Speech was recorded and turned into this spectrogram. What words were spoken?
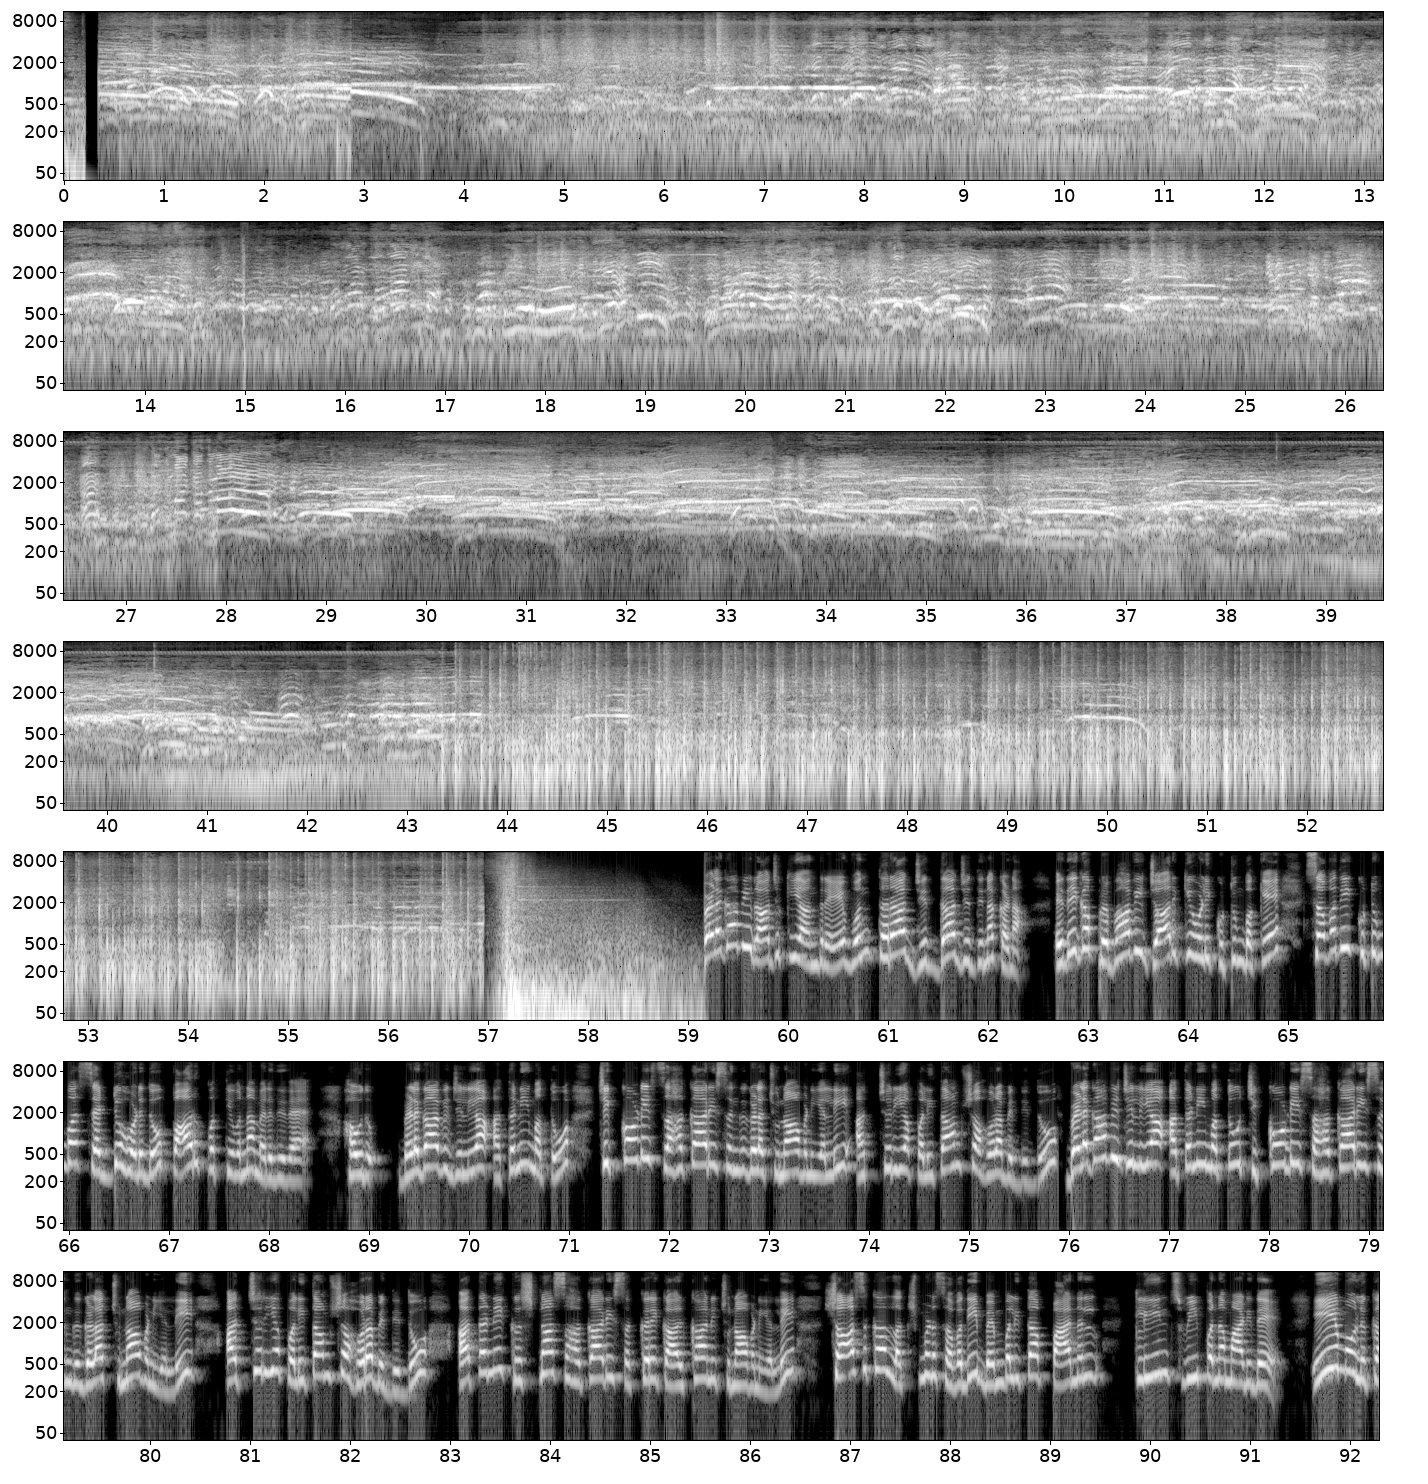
ಅಂದ್ರೆ ಒಂಥರ ಜಿದ್ದಾಜಿದ್ದಿನ ಕಣ. ಇದೀಗ ಪ್ರಭಾವಿ ಜಾರಕಿಹೊಳಿ ಕುಟುಂಬಕ್ಕೆ ಸವದಿ ಕುಟುಂಬ ಸೆಡ್ಡು ಹೊಡೆದು ಪಾರುಪತ್ಯವನ್ನ ಮೆರೆದಿದೆ. ಹೌದು, ಬೆಳಗಾವಿ ಜಿಲ್ಲೆಯ ಅಥಣಿ ಮತ್ತು ಚಿಕ್ಕೋಡಿ ಸಹಕಾರಿ ಸಂಘಗಳ ಚುನಾವಣೆಯಲ್ಲಿ ಅಚ್ಚರಿಯ ಫಲಿತಾಂಶ ಹೊರಬಿದ್ದಿದ್ದು, ಬೆಳಗಾವಿ ಜಿಲ್ಲೆಯ ಅಥಣಿ ಮತ್ತು ಚಿಕ್ಕೋಡಿ ಸಹಕಾರಿ ಸಂಘಗಳ ಚುನಾವಣೆಯಲ್ಲಿ ಅಚ್ಚರಿಯ ಫಲಿತಾಂಶ ಹೊರಬಿದ್ದಿದ್ದು, ಅಥಣಿ ಕೃಷ್ಣ ಸಹಕಾರಿ ಸಕ್ಕರೆ ಕಾರ್ಖಾನೆ ಚುನಾವಣೆಯಲ್ಲಿ ಶಾಸಕ ಲಕ್ಷ್ಮಣ ಸವದಿ ಬೆಂಬಲಿತ ಪ್ಯಾನೆಲ್ ಕ್ಲೀನ್ ಸ್ವೀಪ್ ಅನ್ನ ಮಾಡಿದೆ ಈ ಮೂಲಕ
